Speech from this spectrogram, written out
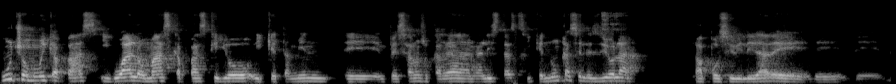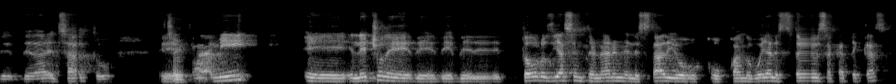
mucho, muy capaz, igual o más capaz que yo y que también eh, empezaron su carrera de analistas y que nunca se les dio la, la posibilidad de, de, dar el salto. Eh, para mí, eh, el hecho de, todos los días entrenar en el estadio o cuando voy al estadio de Zacatecas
